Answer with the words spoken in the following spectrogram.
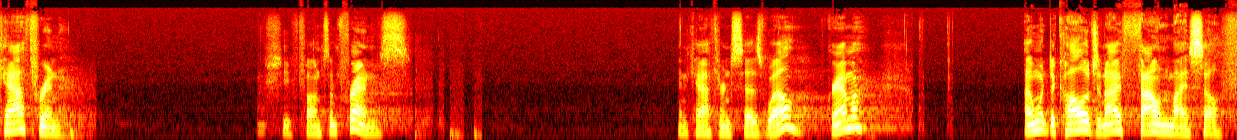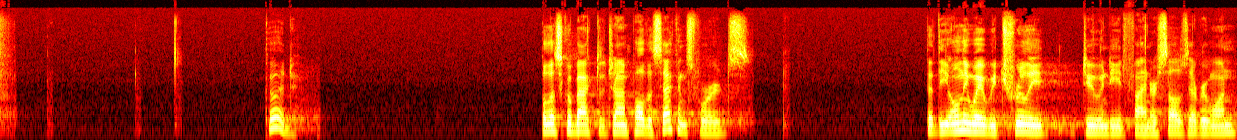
Catherine? She found some friends. And Catherine says, Well, Grandma, I went to college and I found myself. Good. But let's go back to John Paul II's words. that the only way we truly do indeed find ourselves, everyone,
